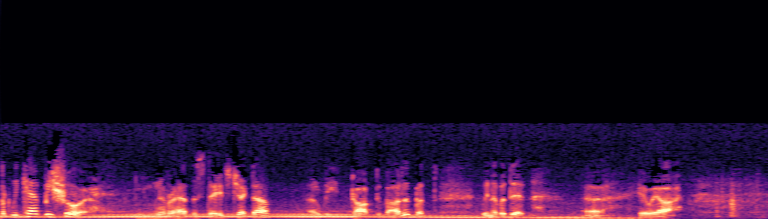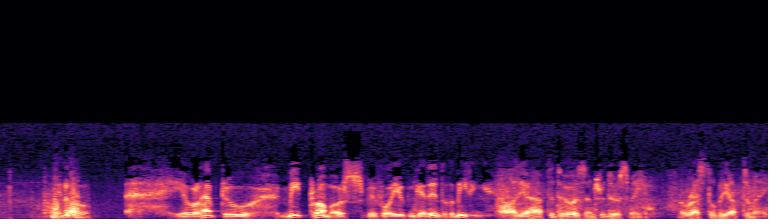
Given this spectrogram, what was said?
but we can't be sure. You never had the stage checked out? Well, we talked about it, but we never did. Uh, here we are. You know, you'll have to meet Promos before you can get into the meeting. All you have to do is introduce me. The rest will be up to me.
